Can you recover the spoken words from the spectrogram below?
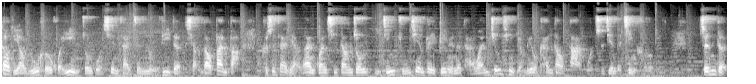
到底要如何回应？中国现在正努力地想到办法。可是，在两岸关系当中，已经逐渐被边缘的台湾，究竟有没有看到大国之间的竞合？真的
